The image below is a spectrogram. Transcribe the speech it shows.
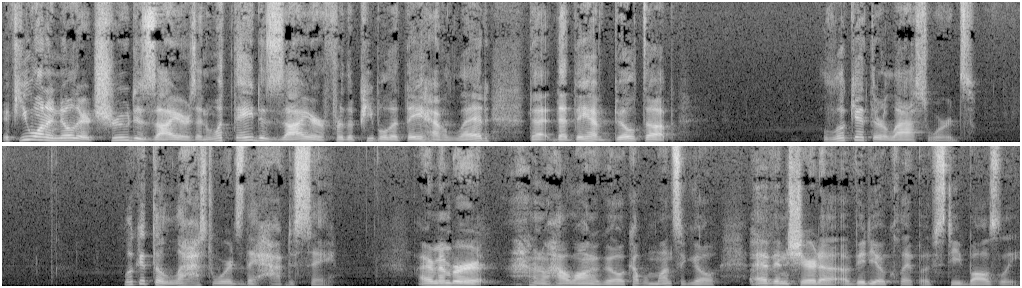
if you want to know their true desires and what they desire for the people that they have led, that, that they have built up, look at their last words. Look at the last words they have to say. I remember, I don't know how long ago, a couple months ago, Evan shared a, a video clip of Steve Balsley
